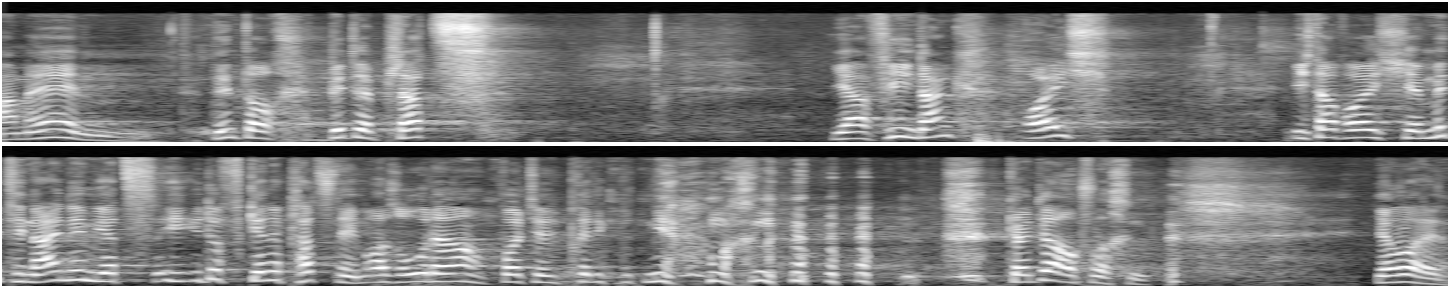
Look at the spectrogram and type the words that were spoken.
Amen. Nehmt doch bitte Platz. Ja, vielen Dank euch. Ich darf euch hier mit hineinnehmen. Jetzt, ihr dürft gerne Platz nehmen. Also, oder wollt ihr die Predigt mit mir machen? Könnt ihr auch machen. Jawohl.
